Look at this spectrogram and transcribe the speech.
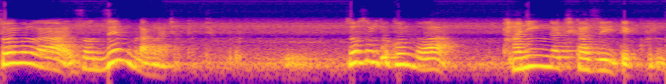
そういうものがその全部なくなっちゃったっていう。そうすると今度は他人が近づいてくる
